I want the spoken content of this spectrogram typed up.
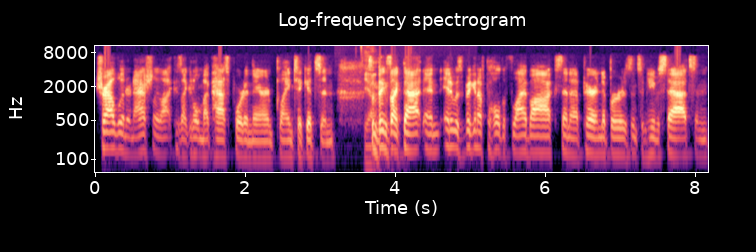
travel internationally a lot because i could hold my passport in there and plane tickets and yeah. some things like that and, and it was big enough to hold a fly box and a pair of nippers and some hemostats and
